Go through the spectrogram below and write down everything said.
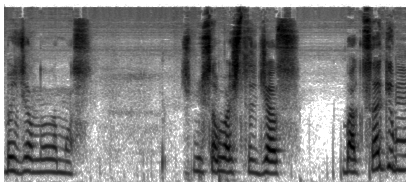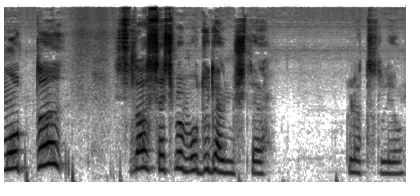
Becanlanamaz. Şimdi savaştıracağız. Bak sanki modda silah seçme modu gelmişti. Öyle hatırlıyorum.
